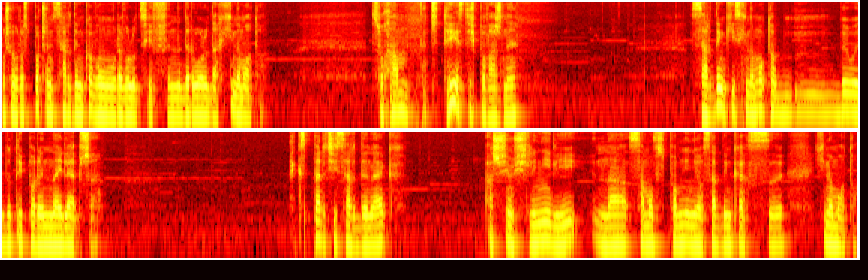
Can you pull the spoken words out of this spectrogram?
Muszę rozpocząć sardynkową rewolucję w Netherworldach Hinomoto. Słucham, czy ty jesteś poważny? Sardynki z Hinomoto były do tej pory najlepsze. Eksperci sardynek aż się ślinili na samo wspomnienie o sardynkach z Hinomoto,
